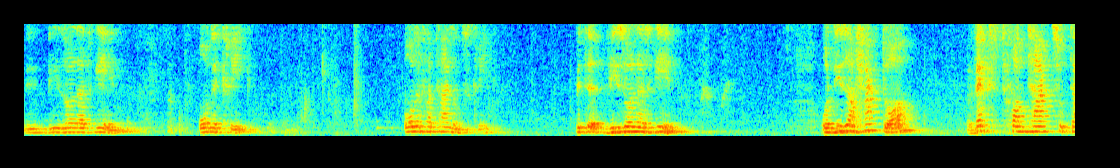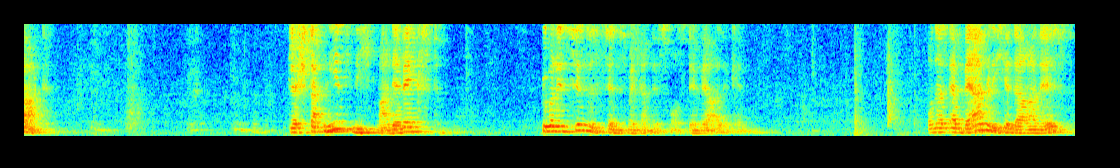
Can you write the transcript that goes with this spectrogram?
Wie, soll das gehen? Ohne Krieg? Ohne Verteilungskrieg? Bitte, wie soll das gehen? Und dieser Faktor wächst von Tag zu Tag. Der stagniert nicht mal, der wächst. Über den Zinseszinsmechanismus, den wir alle kennen. Und das Erbärmliche daran ist,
